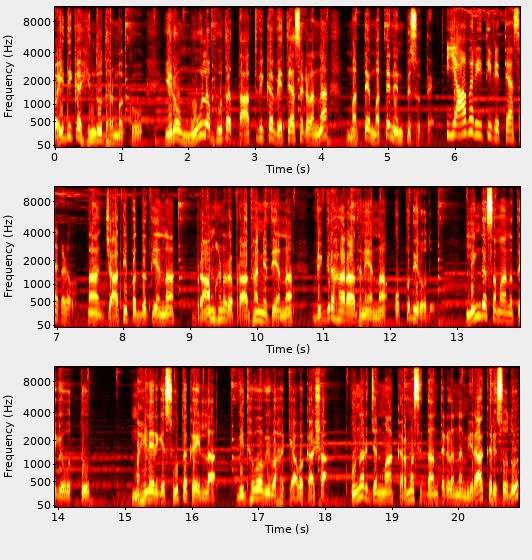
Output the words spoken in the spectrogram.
ವೈದಿಕ ಹಿಂದೂ ಧರ್ಮಕ್ಕೂ ಇರೋ ಮೂಲಭೂತ ತಾತ್ವಿಕ ವ್ಯತ್ಯಾಸಗಳನ್ನ ಮತ್ತೆ ಮತ್ತೆ ನೆನಪಿಸುತ್ತೆ. ಯಾವ ರೀತಿ ವ್ಯತ್ಯಾಸಗಳು? ಜಾತಿ ಪದ್ಧತಿಯನ್ನ ಬ್ರಾಹ್ಮಣರ ಪ್ರಾಧಾನ್ಯತೆಯನ್ನ ವಿಗ್ರಹಾರಾಧನೆಯನ್ನ ಒಪ್ಪದಿರೋದು. ಲಿಂಗ ಸಮಾನತೆಗೆ ಒತ್ತು ಮಹಿಳೆಯರಿಗೆ ಸೂತಕ ಇಲ್ಲ ವಿಧವ ವಿವಾಹಕ್ಕೆ ಅವಕಾಶ ಪುನರ್ಜನ್ಮ ಕರ್ಮ ಸಿದ್ಧಾಂತಗಳನ್ನ ನಿರಾಕರಿಸೋದು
